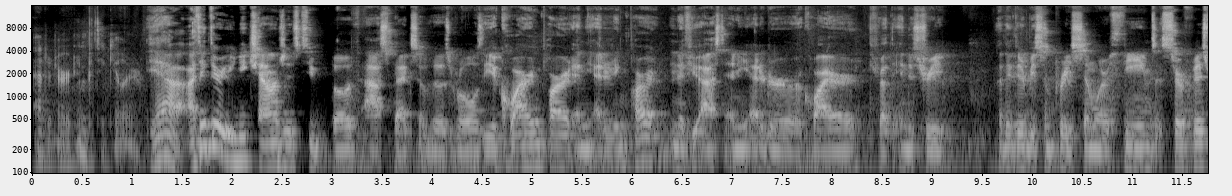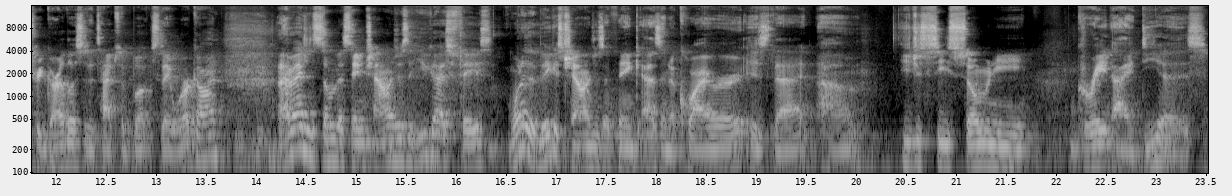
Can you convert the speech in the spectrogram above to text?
editor in particular? Yeah, I think there are unique challenges to both aspects of those roles the acquiring part and the editing part. And if you asked any editor or acquirer throughout the industry, I think there'd be some pretty similar themes that surface, regardless of the types of books they work on. And I imagine some of the same challenges that you guys face. One of the biggest challenges, I think, as an acquirer is that um, you just see so many great ideas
